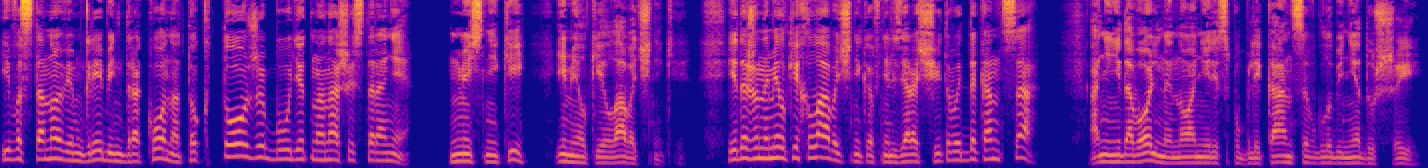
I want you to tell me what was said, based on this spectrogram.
и восстановим гребень дракона, то кто же будет на нашей стороне? Мясники и мелкие лавочники. И даже на мелких лавочников нельзя рассчитывать до конца. Они недовольны, но они республиканцы в глубине души.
